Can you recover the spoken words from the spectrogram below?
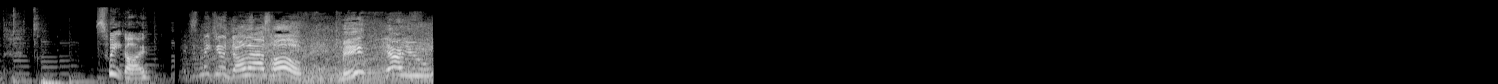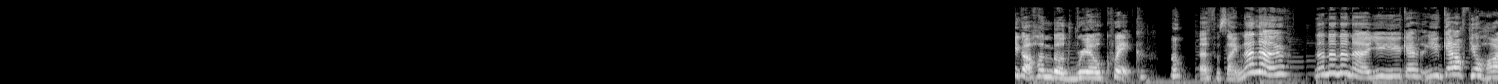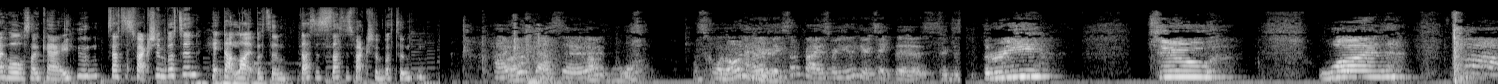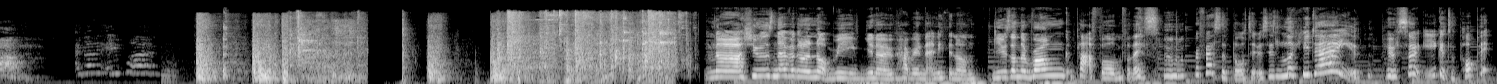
Sweet guy. Let's make you a dumbass hoe. Me? Yeah, you. You got humbled real quick. Earth was like, no, no, no, no, no, no. You, you get, you get off your high horse, okay? satisfaction button. Hit that like button. That's a satisfaction button. Hi, uh, Professor. Uh, uh, what's going on here? I have a big surprise for you. Here, take this. Take this. Three, two, one. Ah! Nah, she was never gonna not be, you know, having anything on. He was on the wrong platform for this. Professor thought it was his lucky day. He was so eager to pop it.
